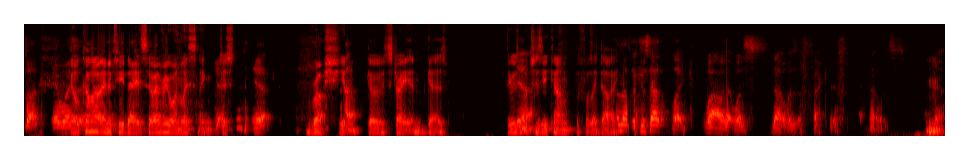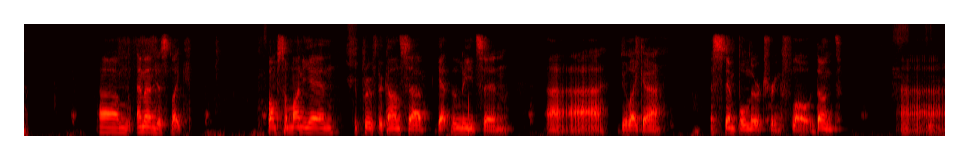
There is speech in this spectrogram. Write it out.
but it was It'll a- come out in a few days, so everyone listening, Yeah. just yeah rush, you know, go straight and get as do as Yeah. much as you can before they die. no because that like wow that was that was effective that was Mm. yeah um and then just like pump some money in to prove the concept get the leads in uh do like a a simple nurturing flow don't uh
